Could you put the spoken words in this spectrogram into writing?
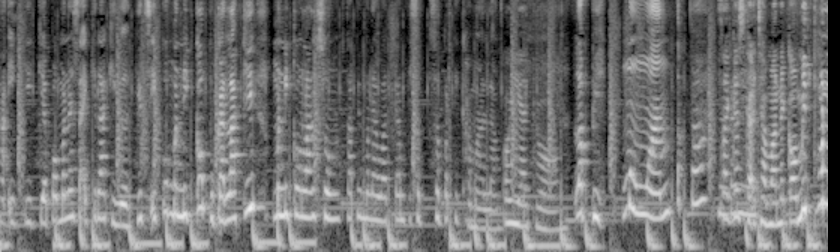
saiki iki apa meneh saiki lagi ngehits iku menikung bukan lagi menikung langsung tapi melewatkan se- seperti gamalang. oh iya dong Lebih mantep saya makanya. gak zamannya komitmen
